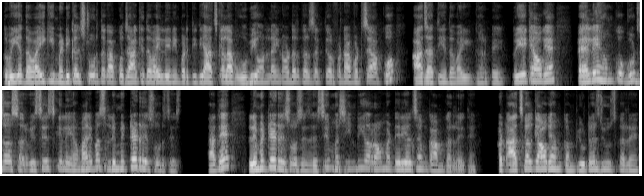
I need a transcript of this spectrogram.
तो भैया दवाई की मेडिकल स्टोर तक आपको जाके दवाई लेनी पड़ती थी। आजकल आप वो भी ऑनलाइन ऑर्डर कर सकते हो और फटाफट से आपको आ जाती है दवाई घर पे। तो ये क्या हो गया पहले हमको गुड्स और सर्विसेज़ के लिए, हमारे पास लिमिटेड रिसोर्सेज क्या थे? लिमिटेड रिसोर्सेज सिर्फ़ मशीनरी और रॉ मटेरियल से हम काम कर रहे थे। बट आजकल क्या हो गया? हम कंप्यूटर्स यूज़ कर रहे हैं।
